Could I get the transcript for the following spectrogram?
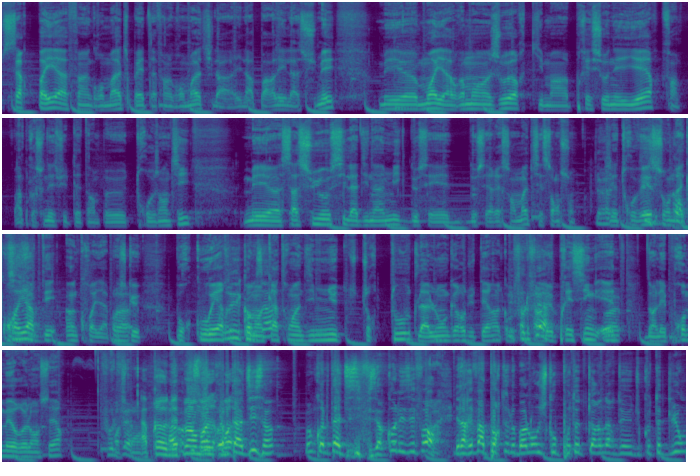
Certes, Payet a fait un gros match. Payet a fait un gros match. Il a, il a parlé, il a assumé. Mais moi, il y a vraiment un joueur qui m'a impressionné hier. Enfin, impressionné, je suis peut-être un peu trop gentil. Mais euh, ça suit aussi la dynamique de ses, de ses récents matchs, c'est Sanson. Ouais. J'ai trouvé son incroyable. activité incroyable. Parce que pour courir comme pendant ça. 90 minutes sur toute la longueur du terrain, comme faut ça, le faire faire. le pressing et Ouais. être dans les premiers relanceurs, Faut le franchement, faire. Après, honnêtement, Ah, moi, même quand moi- t'as 10, hein. Même quand t'as 10, il faisait encore les efforts. Il arrivait à porter le ballon jusqu'au poteau de corner de- du côté de Lyon.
